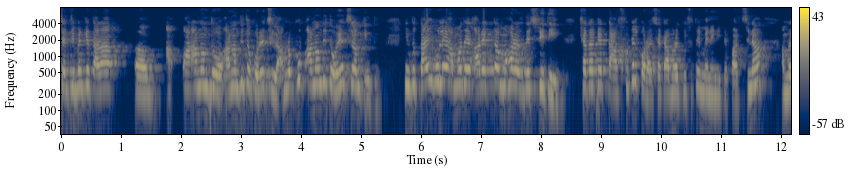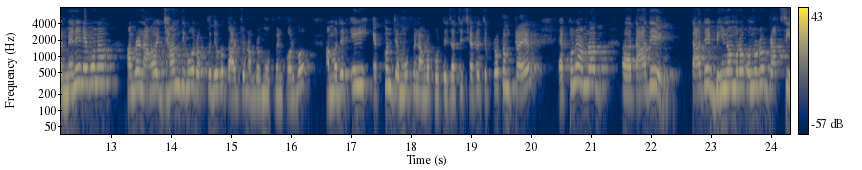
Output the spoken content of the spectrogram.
সেন্টিমেন্টকে তারা আনন্দ, আনন্দিত করেছিল। আমরা খুব আনন্দিত হয়েছিলাম কিন্তু। কিন্তু তাই বলে আমাদের আরেকটা মহারাজদের স্মৃতি, সেটাকে টাচ হোটেল করা, সেটা আমরা কিছুতেই মেনে নিতে পারছি না। আমরা মেনে নেব না, আমরা না হয় ঝান দিব, রক্ত দেব, তার জন্য আমরা মুভমেন্ট করব। আমাদের এই এখন যে মুভমেন্ট আমরা করতে যাচ্ছি, সেটা হচ্ছে প্রথম ট্রায়াল এখনও আমরা তাদের তাদের বিনম্র অনুরোধ রাখছি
